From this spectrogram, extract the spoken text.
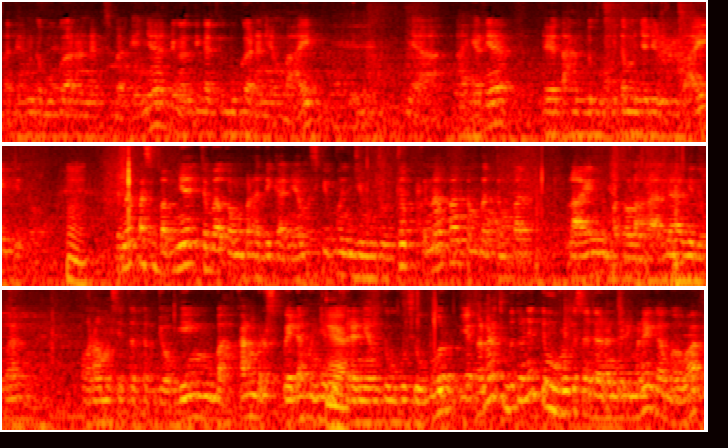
latihan kebugaran dan sebagainya dengan tingkat kebugaran yang baik ya akhirnya daya tahan tubuh kita menjadi lebih baik gitu Hmm. Kenapa sebabnya? Coba kamu perhatikan ya, meskipun gym tutup, kenapa tempat-tempat lain, tempat olahraga gitu kan, orang masih tetap jogging, bahkan bersepeda menjadi Iya. tren yang tumbuh subur. Ya karena sebetulnya timbul kesadaran dari mereka bahwa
